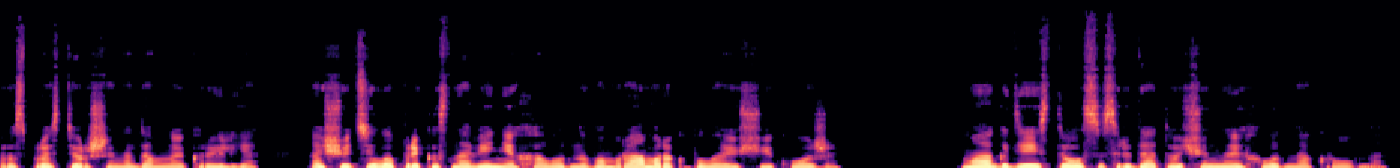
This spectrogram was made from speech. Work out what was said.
распростершей надо мной крылья, ощутила прикосновение холодного мрамора к пылающей коже. Маг действовал сосредоточенно и хладнокровно.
